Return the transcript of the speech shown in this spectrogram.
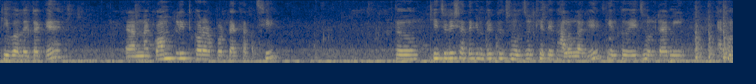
কি বলে এটাকে, রান্না কমপ্লিট করার পর দেখাচ্ছি। তো খিচুড়ির সাথে কিন্তু একটু ঝোল ঝোল খেতে ভালো লাগে, কিন্তু এই ঝোলটা আমি এখন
